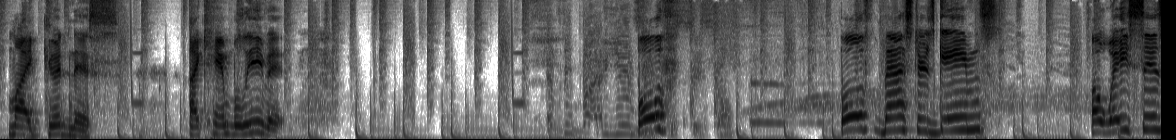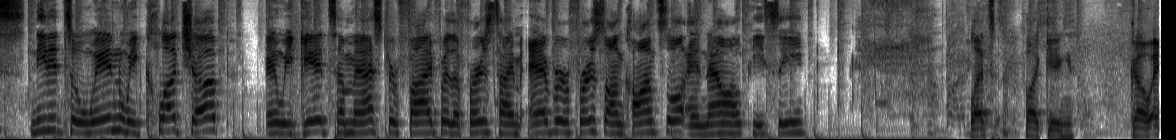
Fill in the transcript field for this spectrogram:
My goodness. I can't believe it. Both both Masters games Oasis needed to win. We clutch up and we get to Master 5 for the first time ever. First on console and now on PC. Let's fucking go.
